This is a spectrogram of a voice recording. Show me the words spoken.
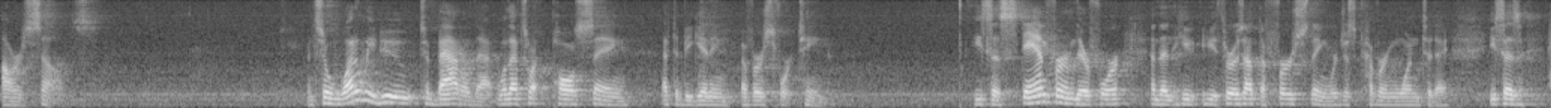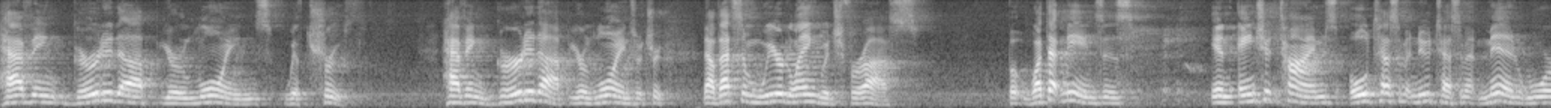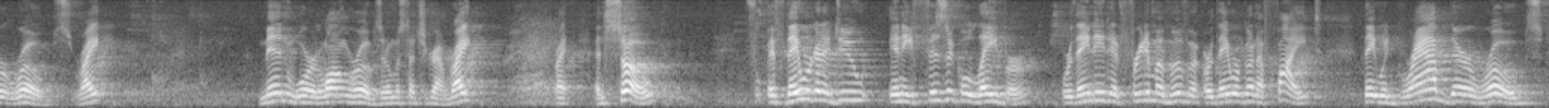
ourselves. And so, what do we do to battle that? Well, that's what Paul's saying at the beginning of verse 14. He says, Stand firm, therefore, and then he, he throws out the first thing. We're just covering one today. He says, Having girded up your loins with truth. Having girded up your loins with truth. Now, that's some weird language for us, but what that means is in ancient times, Old Testament, New Testament, men wore robes, right? Men wore long robes that almost touched the ground, right? Right. And so, if they were going to do any physical labor, or they needed freedom of movement, or they were going to fight, they would grab their robes,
